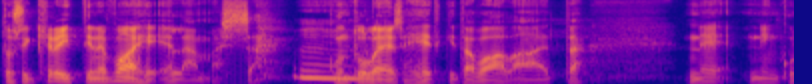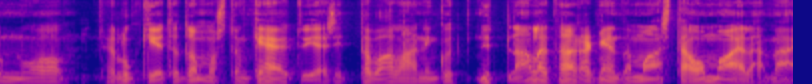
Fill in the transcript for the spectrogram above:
tosi kriittinen vaihe elämässä, mm. kun tulee se hetki tavallaan, että ne niin kuin nuo lukiot ja tuommoista on käyty ja sitten tavallaan niin kuin, nyt aletaan rakentamaan sitä omaa elämää.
